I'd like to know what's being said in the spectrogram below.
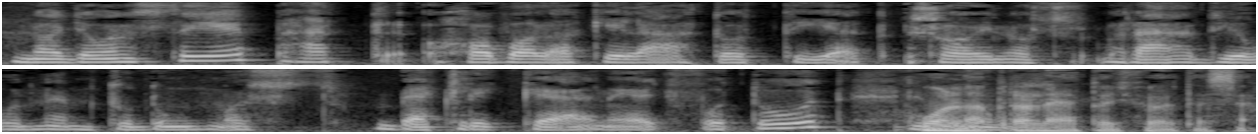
Nagyon szép, hát ha valaki látott ilyet, sajnos rádión nem tudunk most beklikkelni egy fotót. Holnapra lehet, hogy fölteszem.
